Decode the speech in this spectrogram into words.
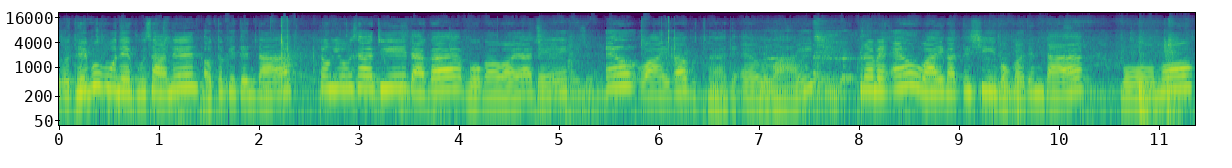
부- 대부분의 부사는 어떻게 된다? 형용사 뒤에다가 뭐가 와야 돼? ly가 붙어야 돼. ly. 그러면 ly가 뜻이 뭐가 된다? 뭐뭐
